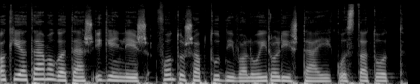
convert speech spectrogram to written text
aki a támogatás igénylés fontosabb tudnivalóiról is tájékoztatott.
